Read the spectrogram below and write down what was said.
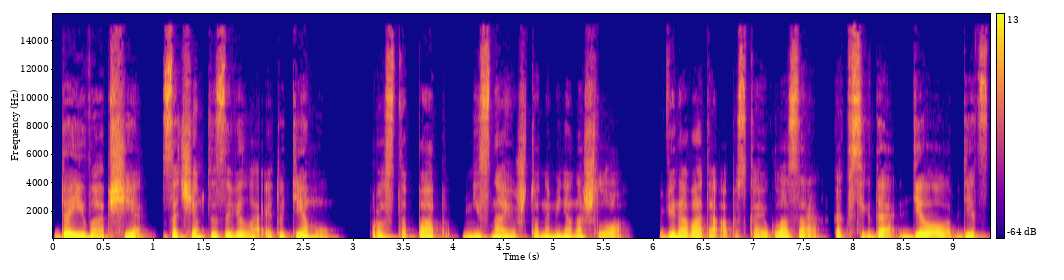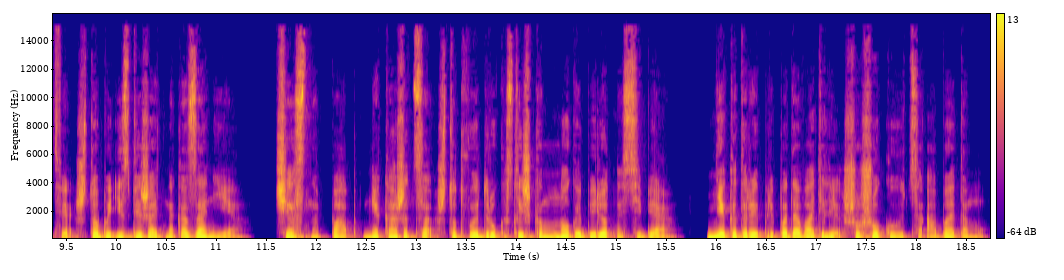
Да и вообще, зачем ты завела эту тему? Просто, пап, не знаю, что на меня нашло. Виновато опускаю глаза, как всегда делала в детстве, чтобы избежать наказания. Честно, пап, мне кажется, что твой друг слишком много берет на себя. Некоторые преподаватели шушукаются об этом.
